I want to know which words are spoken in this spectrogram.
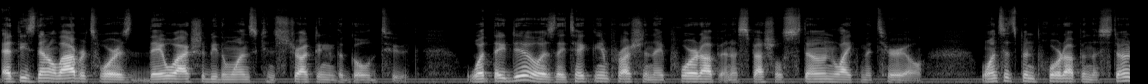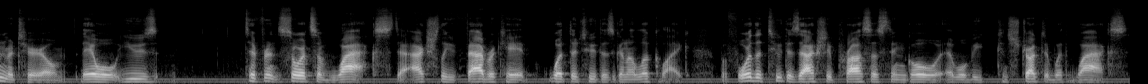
At these dental laboratories, they will actually be the ones constructing the gold tooth. What they do is they take the impression, they pour it up in a special stone-like material. Once it's been poured up in the stone material, they will use different sorts of wax to actually fabricate what the tooth is going to look like. Before the tooth is actually processed in gold, it will be constructed with wax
